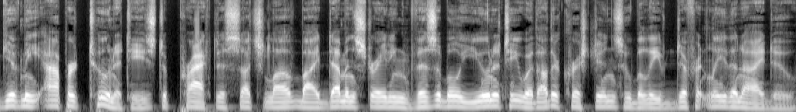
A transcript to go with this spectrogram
Give me opportunities to practice such love by demonstrating visible unity with other Christians who believe differently than I do.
